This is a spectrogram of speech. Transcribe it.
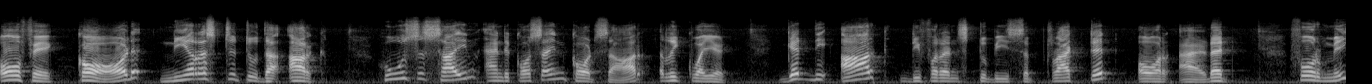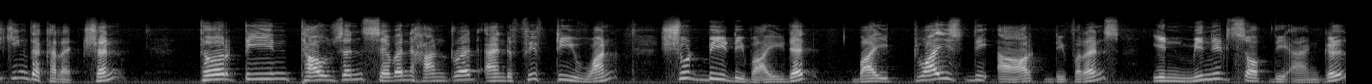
of a chord nearest to the arc whose sine and cosine chords are required. Get the arc difference to be subtracted or added. For making the correction 13,751 should be divided by twice the arc difference in minutes of the angle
